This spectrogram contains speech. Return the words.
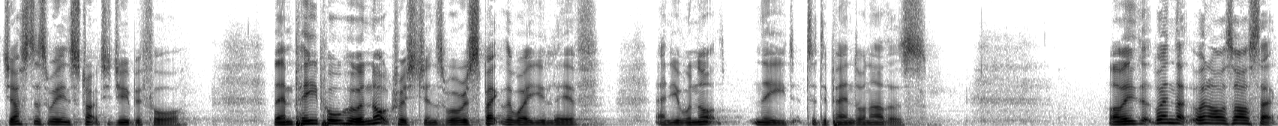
just as we instructed you before. Then people who are not Christians will respect the way you live, and you will not need to depend on others. I mean, when, that, when I was asked that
